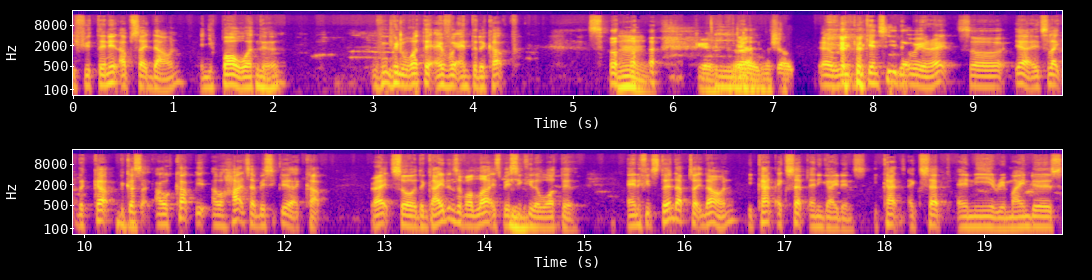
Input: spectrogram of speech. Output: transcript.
If you turn it upside down and you pour water, will water ever enter the cup? So Mm. Okay. Yeah. Right, mashallah. yeah, we, we can see it that way, right? So yeah, it's like the cup because our cup, our hearts are basically like a cup, right? So the guidance of Allah is basically the water, and if it's turned upside down, it can't accept any guidance. It can't accept any reminders.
